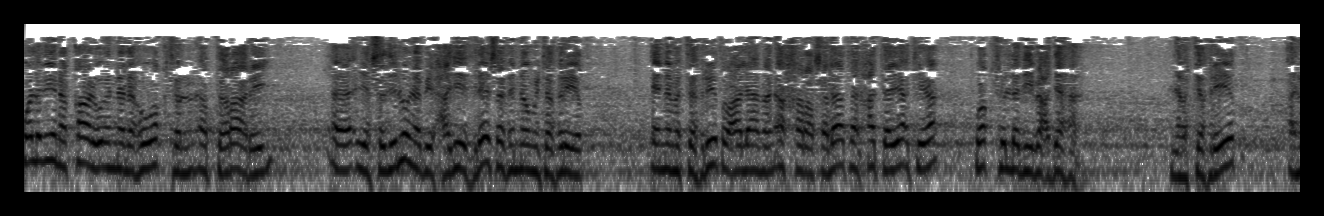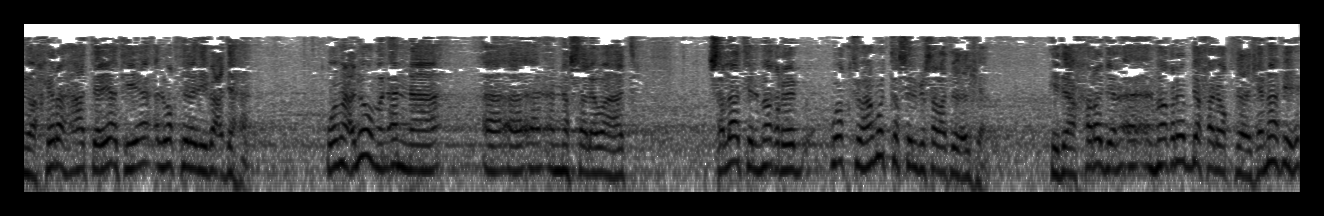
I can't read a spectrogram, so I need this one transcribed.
والذين قالوا إن له وقت اضطراري آه، يستدلون بحديث ليس في النوم تفريط إنما التفريط على من أخر صلاة حتى يأتي وقت الذي بعدها. إنما التفريط أن يؤخرها حتى يأتي الوقت الذي بعدها. ومعلوم أن آه، آه، أن الصلوات صلاة المغرب وقتها متصل بصلاة العشاء. إذا خرج المغرب دخل وقت العشاء ما في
